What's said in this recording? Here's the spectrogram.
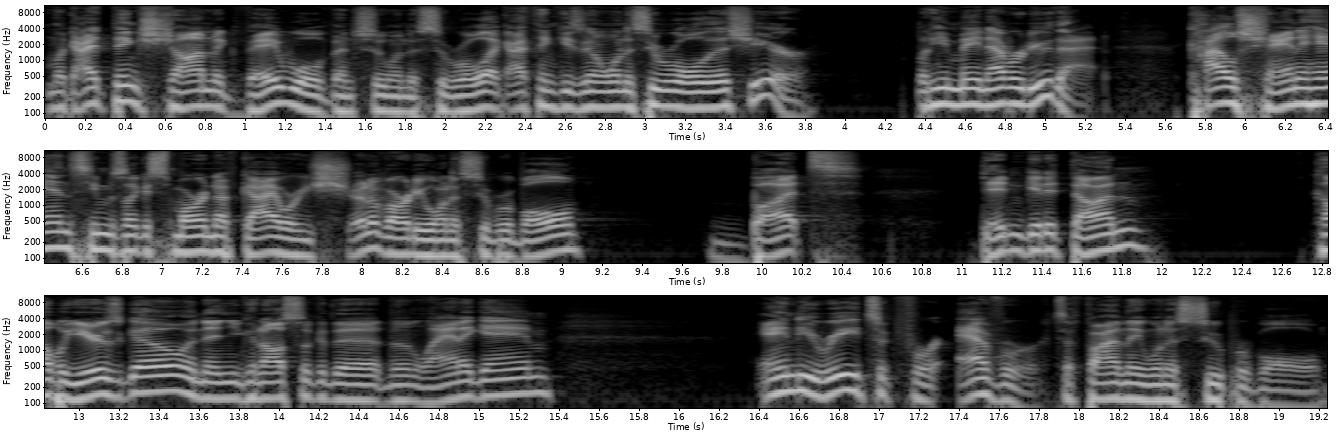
like I think Sean McVay will eventually win the Super Bowl. Like I think he's going to win a Super Bowl this year, but he may never do that. Kyle Shanahan seems like a smart enough guy where he should have already won a Super Bowl, but didn't get it done a couple years ago. And then you can also look at the the Atlanta game. Andy Reid took forever to finally win a Super Bowl.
